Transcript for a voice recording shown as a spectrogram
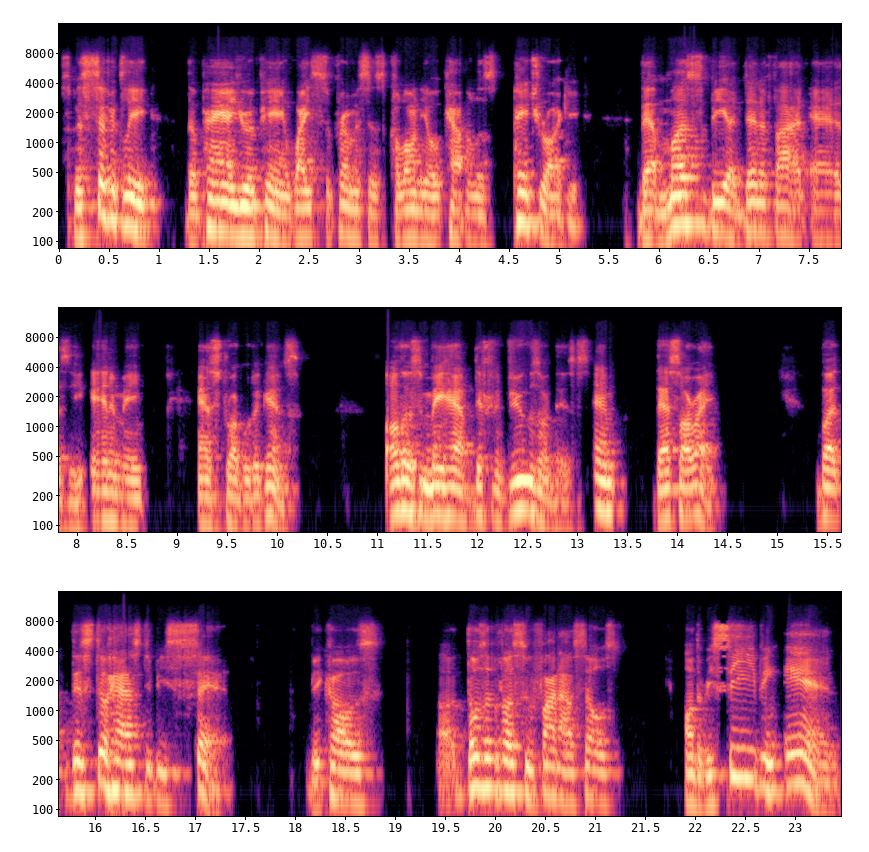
specifically the pan-European white supremacist colonial capitalist patriarchy that must be identified as the enemy and struggled against. Others may have different views on this, and that's all right. But this still has to be said because uh, those of us who find ourselves on the receiving end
